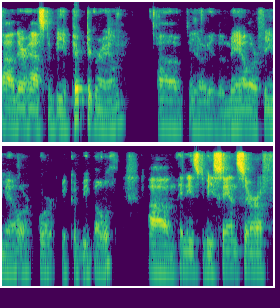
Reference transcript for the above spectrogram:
uh, there has to be a pictogram, uh, you know, either male or female, or, or it could be both. Um, it needs to be sans serif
